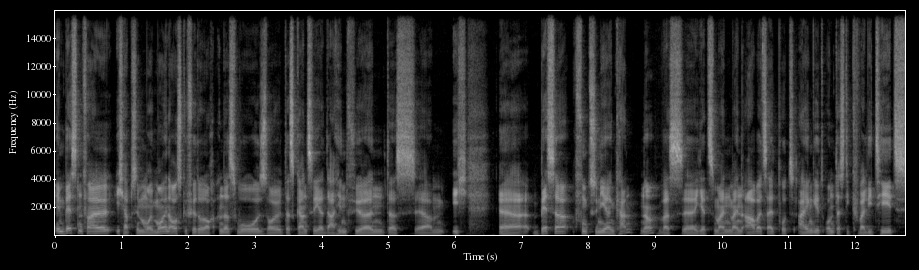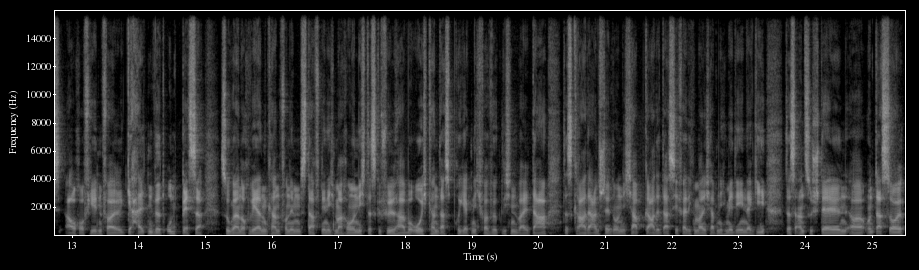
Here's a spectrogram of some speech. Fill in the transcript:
im besten Fall, ich habe es im Moin Moin ausgeführt oder auch anderswo, soll das Ganze ja dahin führen, dass ähm, ich äh, besser funktionieren kann, ne? was äh, jetzt mein, mein Arbeitsoutput eingeht und dass die Qualität auch auf jeden Fall gehalten wird und besser sogar noch werden kann von dem Stuff, den ich mache und nicht das Gefühl habe, oh, ich kann das Projekt nicht verwirklichen, weil da das gerade ansteht und ich habe gerade das hier fertig gemacht, ich habe nicht mehr die Energie, das anzustellen äh, und das soll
